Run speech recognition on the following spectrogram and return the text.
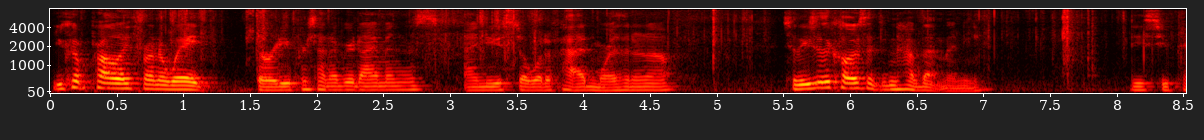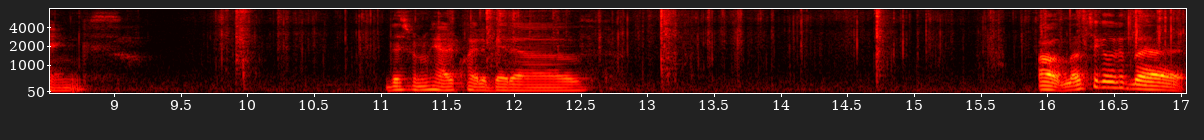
you could probably thrown away thirty percent of your diamonds, and you still would have had more than enough. So these are the colors that didn't have that many. These two pinks. This one we had quite a bit of. Oh, let's take a look at the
